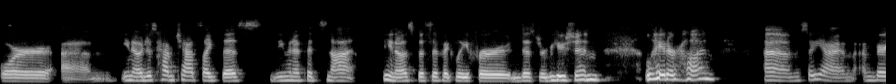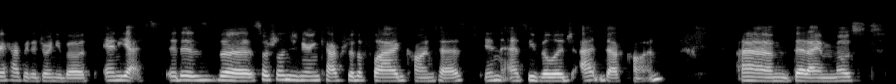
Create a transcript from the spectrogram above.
or um, you know just have chats like this, even if it's not you know, specifically for distribution later on. Um, so yeah, I'm, I'm very happy to join you both. And yes, it is the social engineering capture the flag contest in SE Village at DEF CON um, that I'm most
